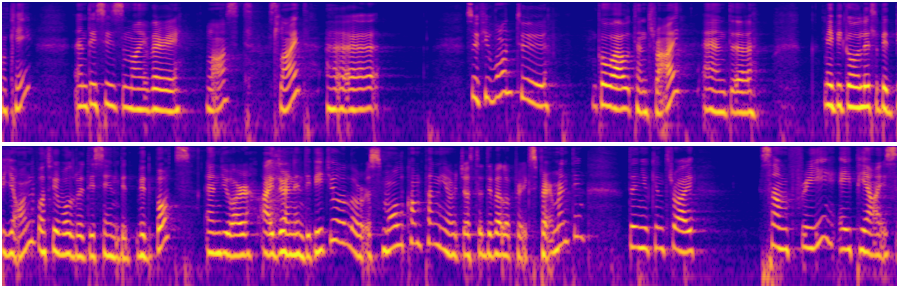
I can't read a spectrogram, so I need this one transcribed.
Okay, and this is my very last slide. Uh, so if you want to go out and try and uh, maybe go a little bit beyond what we've already seen with, with, bots, and you are either an individual or a small company or just a developer experimenting, then you can try some free APIs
